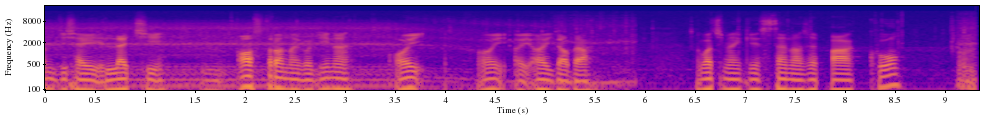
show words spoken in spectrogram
On dzisiaj leci yy, ostro na godzinę. Oj, Oj, oj, oj, dobra. Zobaczmy jaka jest cena rzepaku. Hmm,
